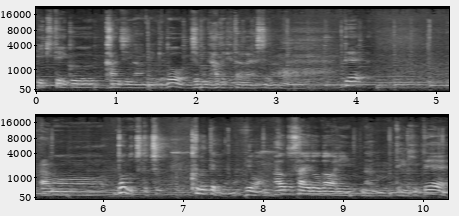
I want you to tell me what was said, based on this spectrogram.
生きていく感じになんねんけど自分で畑耕してなであのーどんどんちょっとちょ狂ってくるんだよな要はアウトサイド側になってきて、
